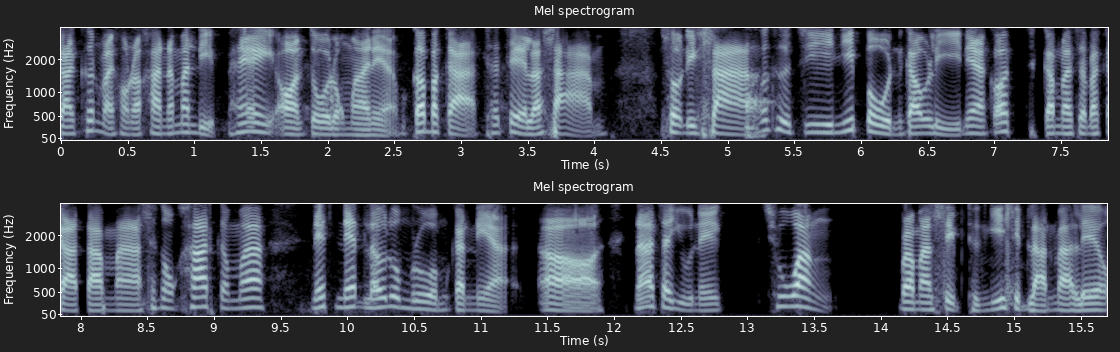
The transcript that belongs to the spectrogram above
การเคลื่อนไหวของราคาน้ำมันดิบให้อ่อนตัวลงมาเนี่ย ก็ประกาศชัดเจนละสามส่วนอีกสามก็คือจีนญี่ปุ่นเกาหลีเนี่ยก็กำลังจะประกาศตามมา ซึ่งเขาคาดกันว่าเน็ตเน็ตแล้วรวมๆกันเนี่ยเอ่อน่าจะอยู่ในช่วงประมาณสิบถึงยี่สิบล้านบาร์เรล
